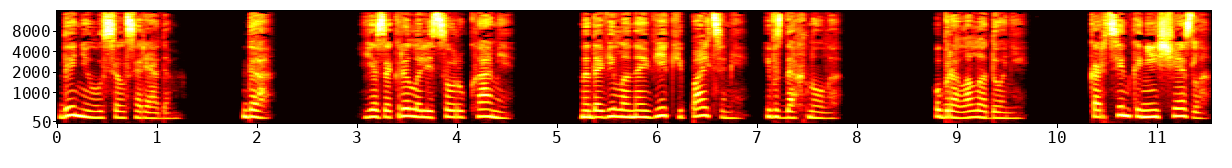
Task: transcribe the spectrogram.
Дэниел уселся рядом. Да. Я закрыла лицо руками, надавила на веки пальцами и вздохнула. Убрала ладони. Картинка не исчезла.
